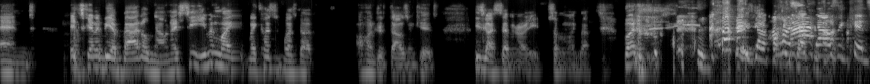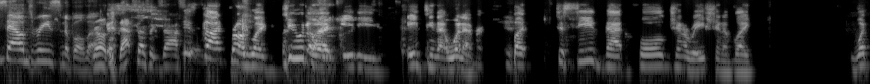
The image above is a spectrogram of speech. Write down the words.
And it's going to be a battle now. And i see even my my cousin has got a hundred thousand kids he's got seven or eight, something like that. But he's got a hundred thousand kids sounds reasonable though. Bro, that sounds exactly. He's got from like two to like 80, 18, that whatever. But to see that whole generation of like what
